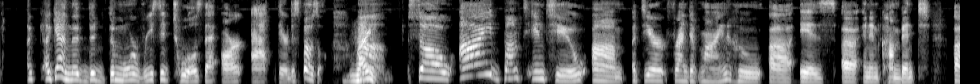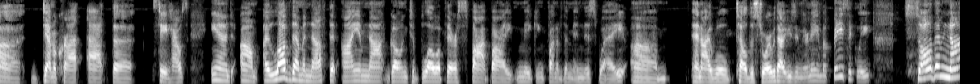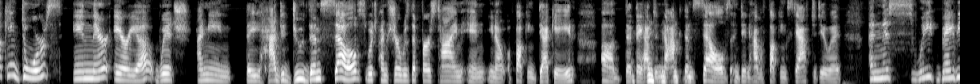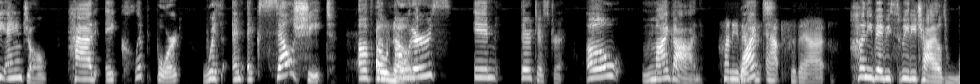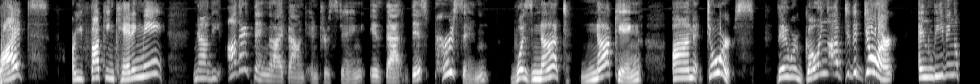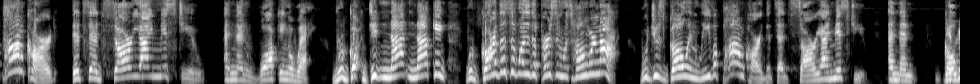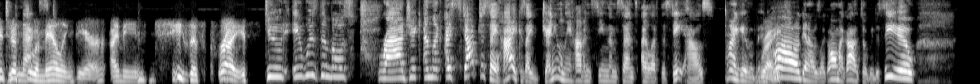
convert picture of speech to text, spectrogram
again the the the more recent tools that are at their disposal. Right. Um, so I bumped into um, a dear friend of mine who uh, is uh, an incumbent uh, Democrat at the State House. And um, I love them enough that I am not going to blow up their spot by making fun of them in this way. Um, and I will tell the story without using their name. But basically, saw them knocking doors in their area, which I mean, they had to do themselves, which I'm sure was the first time in, you know, a fucking decade um, that they had to knock themselves and didn't have a fucking staff to do it. And this sweet baby angel had a clipboard with an Excel sheet of the oh, no. voters in their district. Oh my God. Honey, there's what? an app for that. Honey, baby, sweetie child. What? Are you fucking kidding me? Now, the other thing that I found interesting is that this person was not knocking on doors. They were going up to the door and leaving a palm card that said, Sorry I missed you and then walking away. Reg- did not knocking, regardless of whether the person was home or not, would just go and leave a palm card that said, Sorry, I missed you. And then go you could to just the next. do a mailing, dear. I mean, Jesus Christ. Dude, it was the most tragic. And like, I stopped to say hi because I genuinely haven't seen them since I left the state house. I gave him a big right. hug and I was like, oh my God, it's so good to see you.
